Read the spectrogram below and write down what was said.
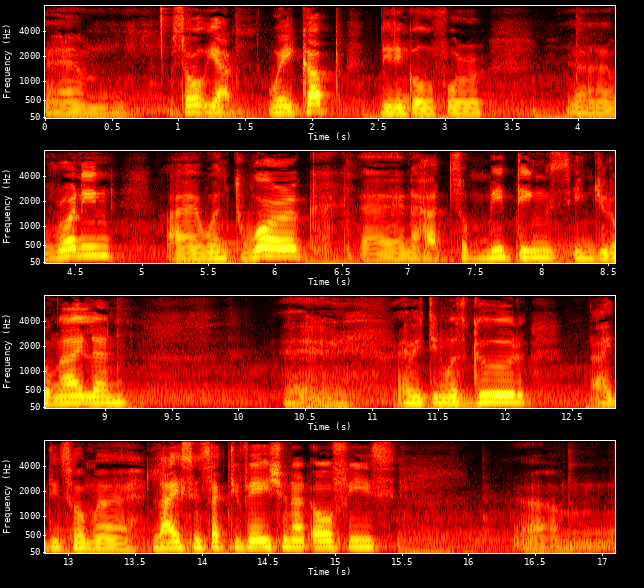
Um, so yeah, wake up, didn't go for uh, running. I went to work and I had some meetings in Jurong Island. Uh, everything was good. I did some uh, license activation at office. Um,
